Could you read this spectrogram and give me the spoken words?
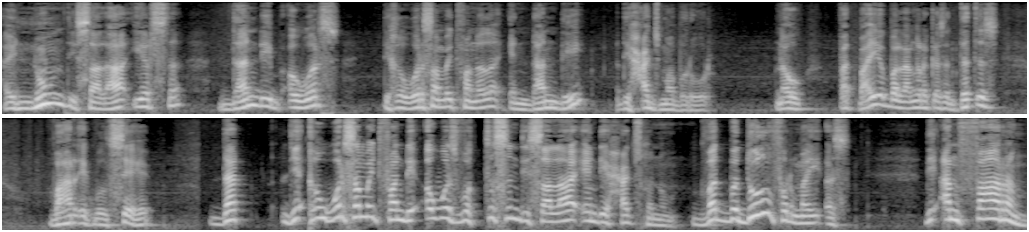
hy noem die sala eerste, dan die ouers, die gehoorsaamheid van hulle en dan die die hajj mabrur. Nou wat baie belangrik is en dit is waar ek wil sê dat die gehoorsaamheid van die ouers word tussen die sala en die hajj genoem. Wat bedoel vir my is die aanvaring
